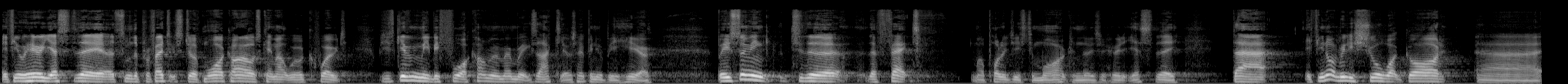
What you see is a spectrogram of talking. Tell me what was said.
If you were here yesterday, uh, some of the prophetic stuff, Mark Iles came out with a quote, which he's given me before. I can't remember exactly. I was hoping he'd be here. But he's something to the, the effect, my apologies to Mark and those who heard it yesterday, that if you're not really sure what God uh,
